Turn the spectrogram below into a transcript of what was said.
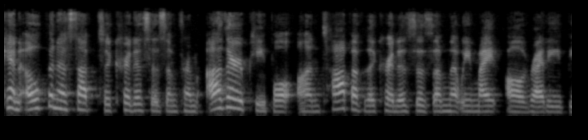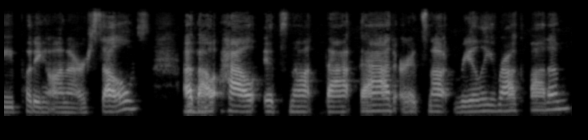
can open us up to criticism from other people on top of the criticism that we might already be putting on ourselves mm-hmm. about how it's not that bad or it's not really rock bottom.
